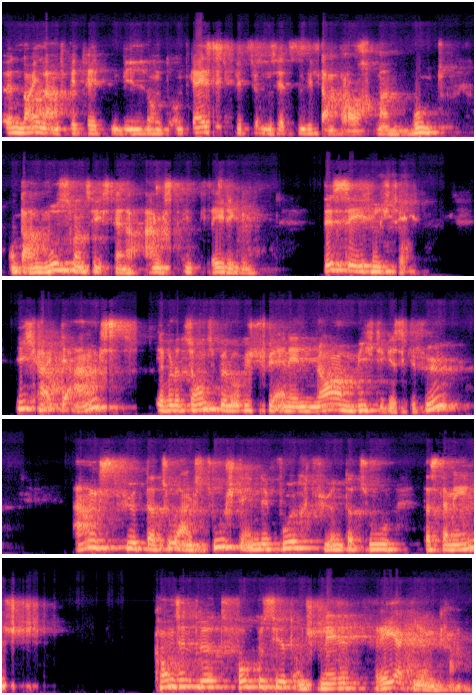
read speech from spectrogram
äh, Neuland betreten will und, und Geistesblitze umsetzen will, dann braucht man Mut. Und dann muss man sich seiner Angst entledigen. Das sehe ich nicht so. Ich halte Angst evolutionsbiologisch für ein enorm wichtiges Gefühl. Angst führt dazu, Angstzustände, Furcht führen dazu, dass der Mensch konzentriert, fokussiert und schnell reagieren kann.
